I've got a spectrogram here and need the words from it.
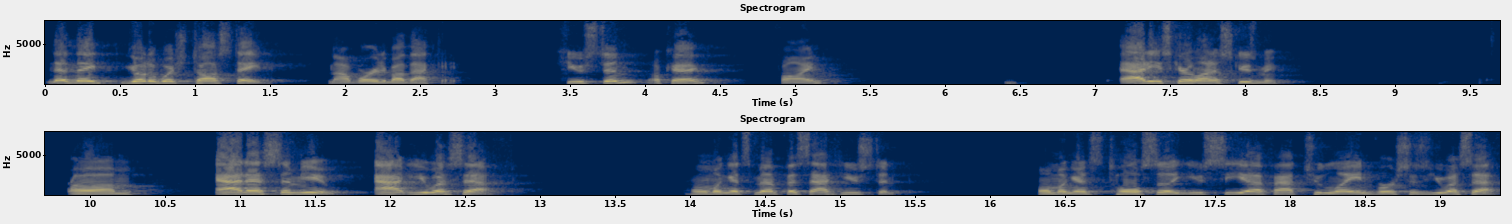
Then they go to Wichita State. Not worried about that game. Houston, okay. Fine. At East Carolina, excuse me. Um, at SMU, at USF, home against Memphis, at Houston, home against Tulsa, UCF, at Tulane versus USF.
